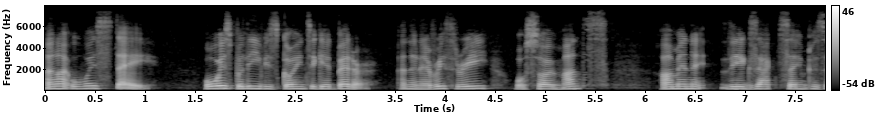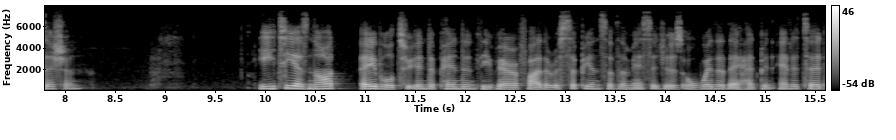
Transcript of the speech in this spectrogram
And I always stay. Always believe he's going to get better. And then every three or so months, I'm in the exact same position. ET is not able to independently verify the recipients of the messages or whether they had been edited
